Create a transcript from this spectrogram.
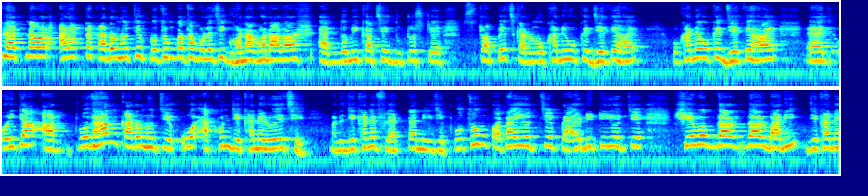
ফ্ল্যাট নেওয়ার আর একটা কারণ হচ্ছে, প্রথম কথা বলেছি ঘনা ঘনা রস, একদমই কাছে দুটো স্টপেজ, কারণ ওখানে ওকে যেতে হয়। ওখানে ওকে যেতে হয়। ওইটা আর প্রধান কারণ হচ্ছে ও এখন যেখানে রয়েছে মানে যেখানে ফ্ল্যাটটা নিয়েছে। প্রথম কথাই হচ্ছে প্রায়োরিটি হচ্ছে সেবকদারদার বাড়ি, যেখানে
